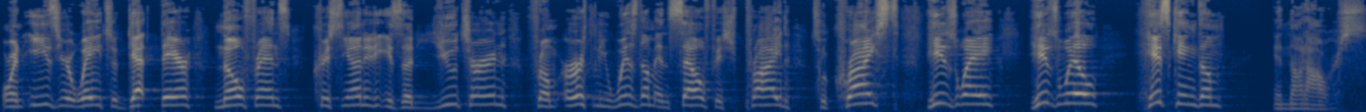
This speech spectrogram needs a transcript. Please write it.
or an easier way to get there. No, friends, Christianity is a U turn from earthly wisdom and selfish pride to Christ, His way, His will, His kingdom, and not ours.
